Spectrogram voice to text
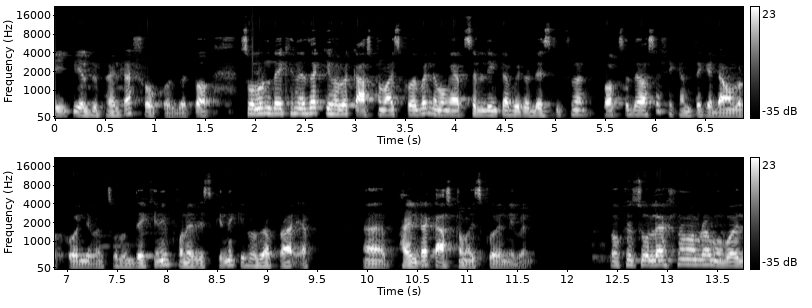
এই পিএলপি ফাইলটা শো করবে। তো চলুন দেখে নেওয়া যাক কীভাবে কাস্টমাইজ করবেন এবং অ্যাপসের লিঙ্কটা ভিডিও ডেসক্রিপশন বক্সে দেওয়া আছে, সেখান থেকে ডাউনলোড করে নেবেন। চলুন দেখে নিন ফোনের স্ক্রিনে কীভাবে আপনারা অ্যাপ ফাইলটা কাস্টমাইজ করে নেবেন। ওকে, চলে আসলাম আমরা মোবাইল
